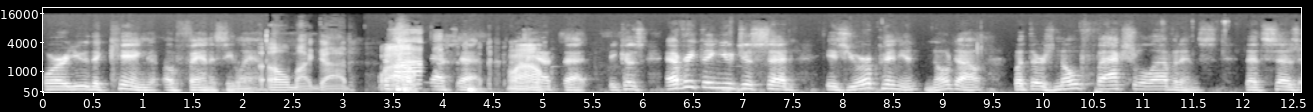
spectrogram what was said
or are you the king of Fantasyland? Oh my God. Wow. That's that. Wow. That's that. Because everything you just said is your opinion, no doubt, but there's no factual evidence that says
